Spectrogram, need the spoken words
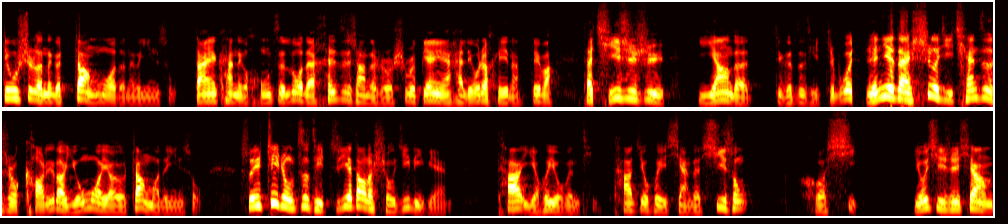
丢失了那个账墨的那个因素。大家看那个红字落在黑字上的时候，是不是边缘还留着黑呢？对吧？它其实是一样的这个字体，只不过人家在设计签字的时候考虑到油墨要有账墨的因素，所以这种字体直接到了手机里边，它也会有问题，它就会显得稀松和细，尤其是像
